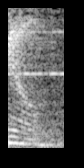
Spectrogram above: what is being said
kill.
